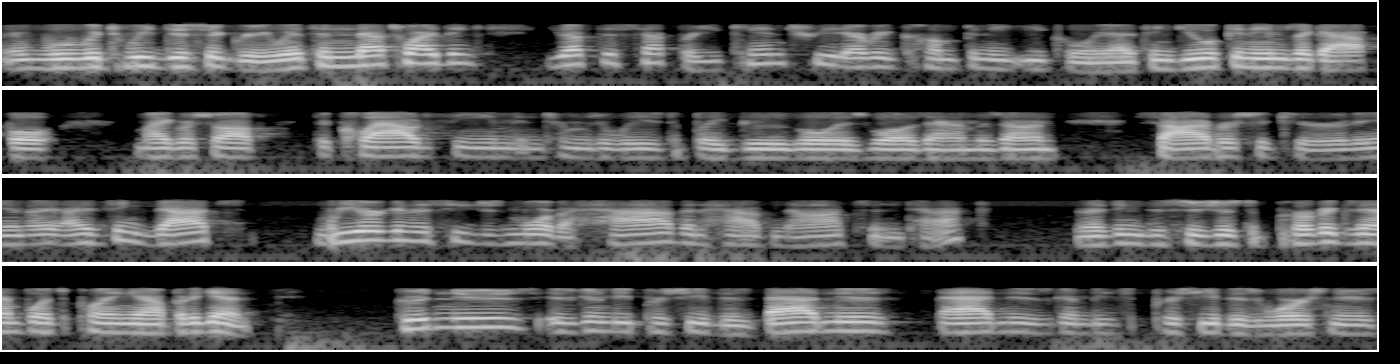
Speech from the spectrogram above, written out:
which we disagree with. And that's why I think you have to separate. You can't treat every company equally. I think you look at names like Apple, Microsoft, the cloud theme in terms of ways to play Google as well as Amazon, cybersecurity, and I, I think that's we are going to see just more of a have and have nots in tech. And I think this is just a perfect example it's playing out. But again, good news is going to be perceived as bad news. Bad news is going to be perceived as worse news.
